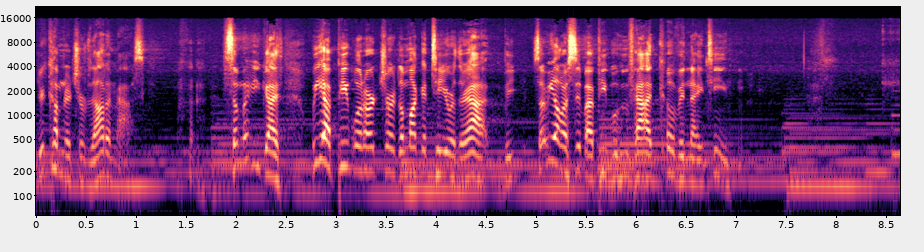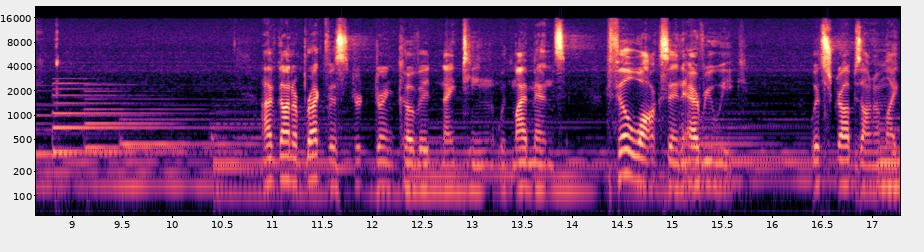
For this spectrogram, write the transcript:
you're coming to church without a mask. some of you guys, we have people in our church. I'm not gonna tell you where they're at. But some of y'all are sitting by people who've had COVID 19. I've gone to breakfast during COVID 19 with my men's Phil walks in every week with scrubs on. I'm like,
